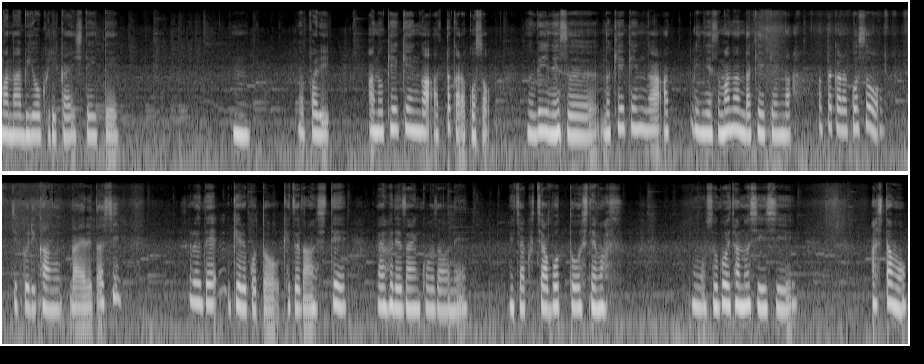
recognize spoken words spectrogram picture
学びを繰り返していて、うん、やっぱりあの経験があったからこそビジネスの経験があビジネス学んだ経験があったからこそじっくり考えれたしそれで受けることを決断してライフデザイン講座をねめちゃくちゃ没頭してます。もうすごい楽しいし明日も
